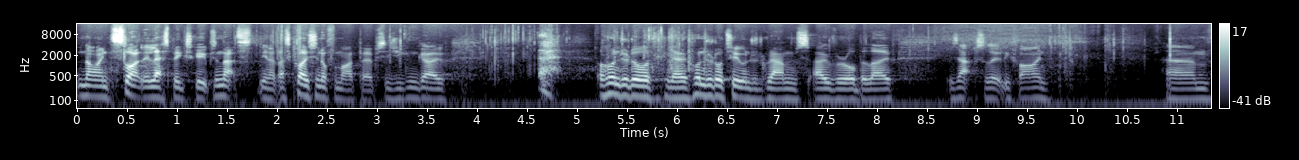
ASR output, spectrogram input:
nine slightly less big scoops, and that's you know that's close enough for my purposes. You can go 100 or you know 100 or 200 grams over or below is absolutely fine. Um,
